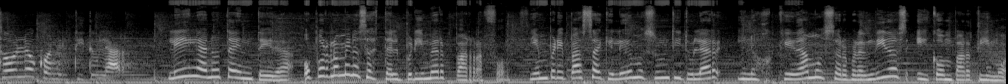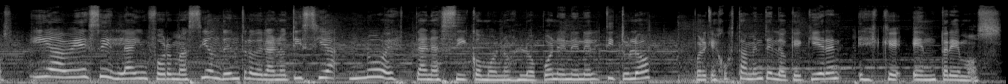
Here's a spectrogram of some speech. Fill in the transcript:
solo con el titular. Lee la nota entera, o por lo menos hasta el primer párrafo. Siempre pasa que leemos un titular y nos quedamos sorprendidos y compartimos. Y a veces la información dentro de la noticia no es tan así como nos lo ponen en el título, porque justamente lo que quieren es que entremos.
